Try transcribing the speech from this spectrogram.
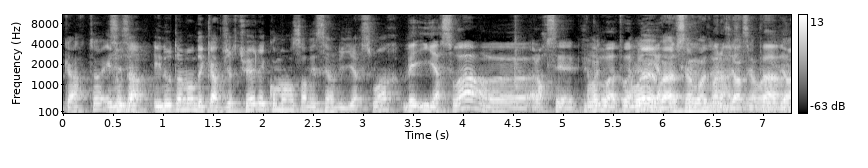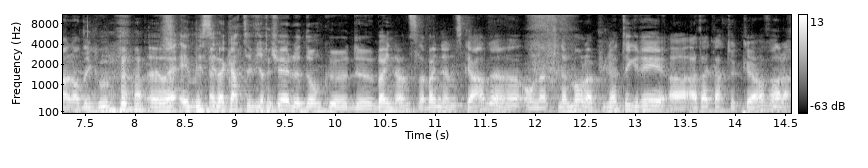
cartes, et, C'est nota- ça. et notamment des cartes virtuelles. Et comment on s'en est servi hier soir? Mais hier soir, euh, alors c'est plutôt Ouais. à toi de Ouais, le dire. bah, parce c'est à moi de voilà, le dire, c'est à moi de dire. Alors du coup, euh, ouais, ben, c'est la carte virtuelle donc euh, de Binance, la Binance Card. Euh, On l'a finalement, on l'a pu l'intégrer à, à ta carte Curve, Voilà.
